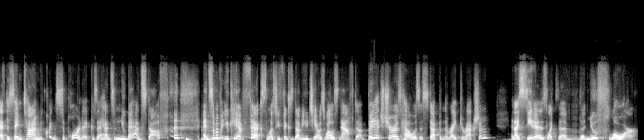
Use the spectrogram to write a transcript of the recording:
at the same time, we couldn't support it because it had some new bad stuff. and mm. some of it you can't fix unless you fix WTO as well as NAFTA. But it sure as hell was a step in the right direction. And I see it as like the, the new floor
